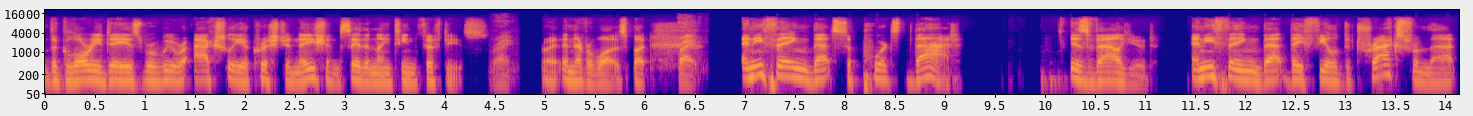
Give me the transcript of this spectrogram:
the glory days where we were actually a Christian nation, say the 1950s. Right. Right. It never was. But right. anything that supports that is valued anything that they feel detracts from that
